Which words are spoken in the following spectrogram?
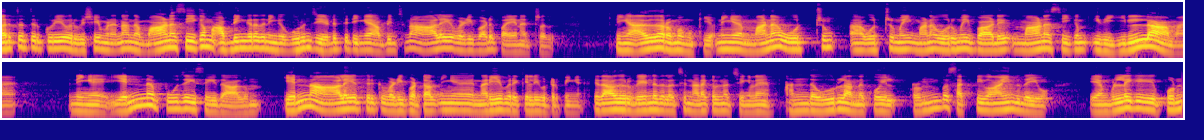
வருத்தத்திற்குரிய ஒரு விஷயம் என்னென்னா அந்த மானசீகம் அப்படிங்கிறத நீங்கள் உறிஞ்சு எடுத்துட்டீங்க அப்படின்னு சொன்னால் ஆலய வழிபாடு பயனற்றது. நீங்கள் அதுதான் ரொம்ப முக்கியம். நீங்கள் மன ஒற்றும் ஒற்றுமை மன ஒருமைப்பாடு மானசீகம் இது இல்லாமல் நீங்கள் என்ன பூஜை செய்தாலும் என்ன ஆலயத்திற்கு வழிபட்டால் நீங்கள் நிறைய பேர் கேள்விப்பட்டிருப்பீங்க. ஏதாவது ஒரு வேண்டுதல் வச்சு நடக்கலன்னு வச்சிங்களேன் அந்த ஊரில் அந்த கோயில் ரொம்ப சக்தி வாய்ந்த தெய்வம். என் பிள்ளைக்கு பொன்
